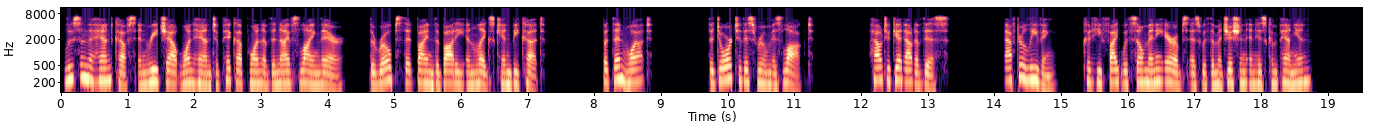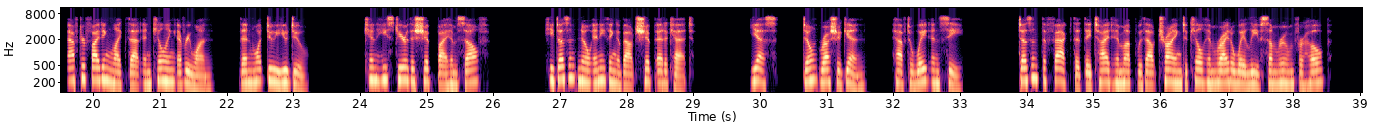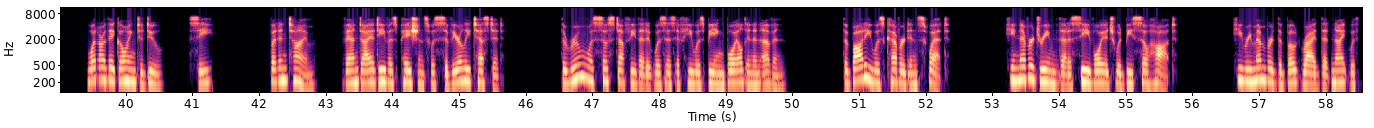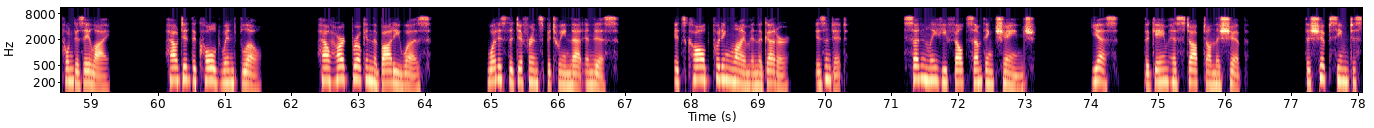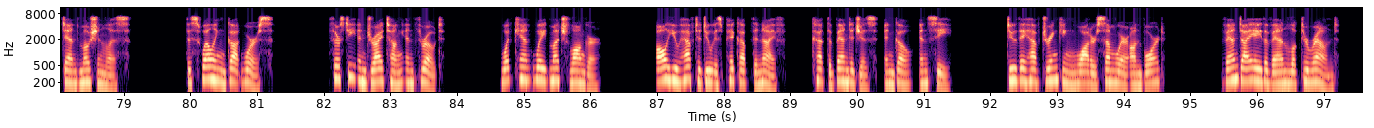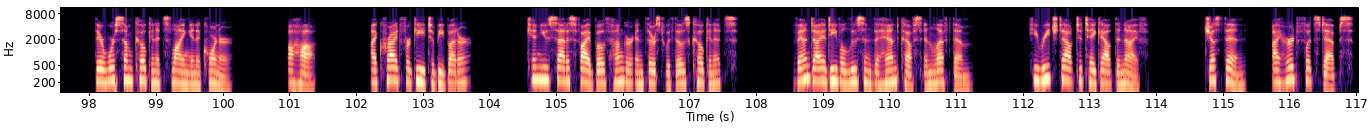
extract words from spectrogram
Loosen the handcuffs and reach out one hand to pick up one of the knives lying there, the ropes that bind the body and legs can be cut. But then what? The door to this room is locked. How to get out of this? After leaving, could he fight with so many Arabs as with the magician and his companion? After fighting like that and killing everyone, then what do you do? Can he steer the ship by himself? He doesn't know anything about ship etiquette. Yes, don't rush again, have to wait and see. Doesn't the fact that they tied him up without trying to kill him right away leave some room for hope? What are they going to do, see? But in time, Vandiyadeva's patience was severely tested. The room was so stuffy that it was as if he was being boiled in an oven. The body was covered in sweat. He never dreamed that a sea voyage would be so hot. He remembered the boat ride that night with Pungazalai. How did the cold wind blow? How heartbroken the body was. What is the difference between that and this? It's called putting lime in the gutter, isn't it? Suddenly he felt something change. Yes, the game has stopped on the ship. The ship seemed to stand motionless. The swelling got worse. Thirsty and dry tongue and throat. What can't wait much longer? All you have to do is pick up the knife, cut the bandages and go and see. Do they have drinking water somewhere on board? Vandiyathevan looked around. There were some coconuts lying in a corner. Aha! I cried for ghee to be butter? Can you satisfy both hunger and thirst with those coconuts? Vandiyadeva loosened the handcuffs and left them. He reached out to take out the knife. Just then, I heard footsteps.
